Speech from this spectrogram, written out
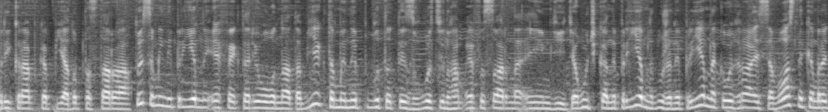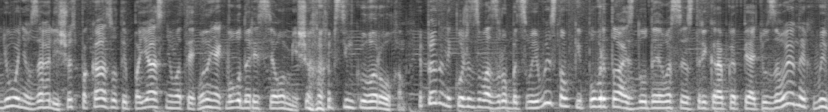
3.5, тобто стара. Той самий неприємний ефект Аріолу над об'єктами, не плутати з гостінгом FSR на AMD. Тягучка неприємна, дуже неприємна, коли граєшся. Власникам радіонів взагалі щось показувати, пояснювати. Вони як володарі Xiaomi, що об стінку горохом. Я впевнений, кожен з вас зробить свої висновки. Повертаюсь до DLSS 3.5 у зелених. Ви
